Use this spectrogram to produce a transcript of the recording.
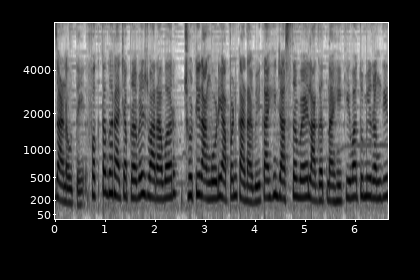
जाणवते. फक्त घराच्या प्रवेशद्वारावर छोटी रांगोळी आपण काढावी. काही जास्त वेळ लागत नाही किंवा तुम्ही रंगीत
